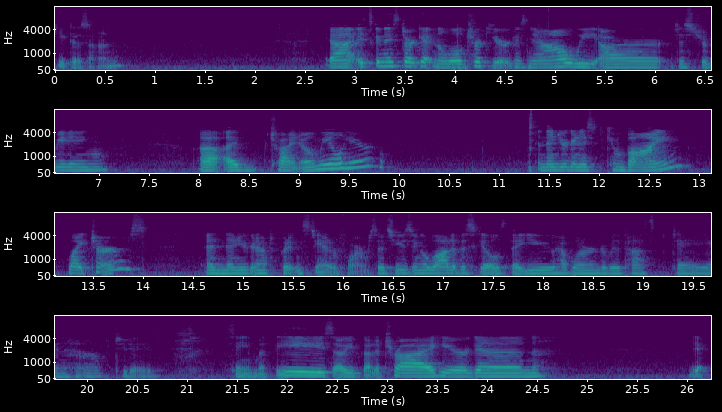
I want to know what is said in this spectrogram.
keep this on. Uh, it's going to start getting a little trickier because now we are distributing uh, a trinomial here. And then you're going to combine like terms and then you're going to have to put it in standard form. So it's using a lot of the skills that you have learned over the past day and a half, two days. Same with these. Oh, you've got to try here again. Yep.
